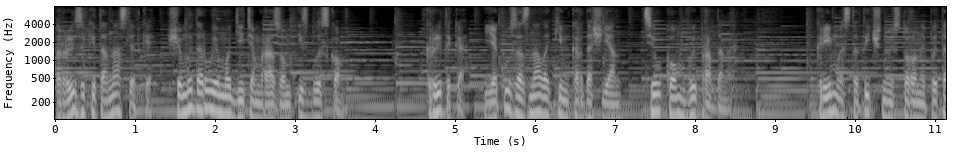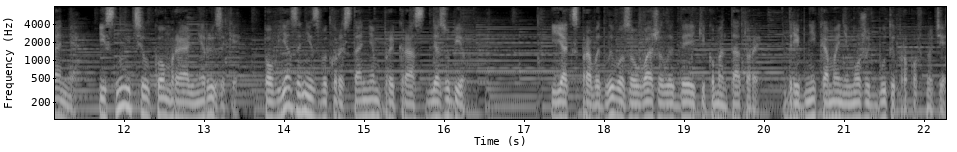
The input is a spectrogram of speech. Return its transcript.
Ризики та наслідки, що ми даруємо дітям разом із блиском. Критика, яку зазнала Кім Кардаш'ян, цілком виправдана. Крім естетичної сторони питання, існують цілком реальні ризики, пов'язані з використанням прикрас для зубів. Як справедливо зауважили деякі коментатори, дрібні камені можуть бути проковтнуті,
